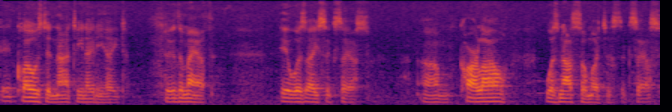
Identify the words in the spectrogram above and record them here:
It closed in 1988. Do the math. It was a success. Um, Carlisle was not so much a success.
